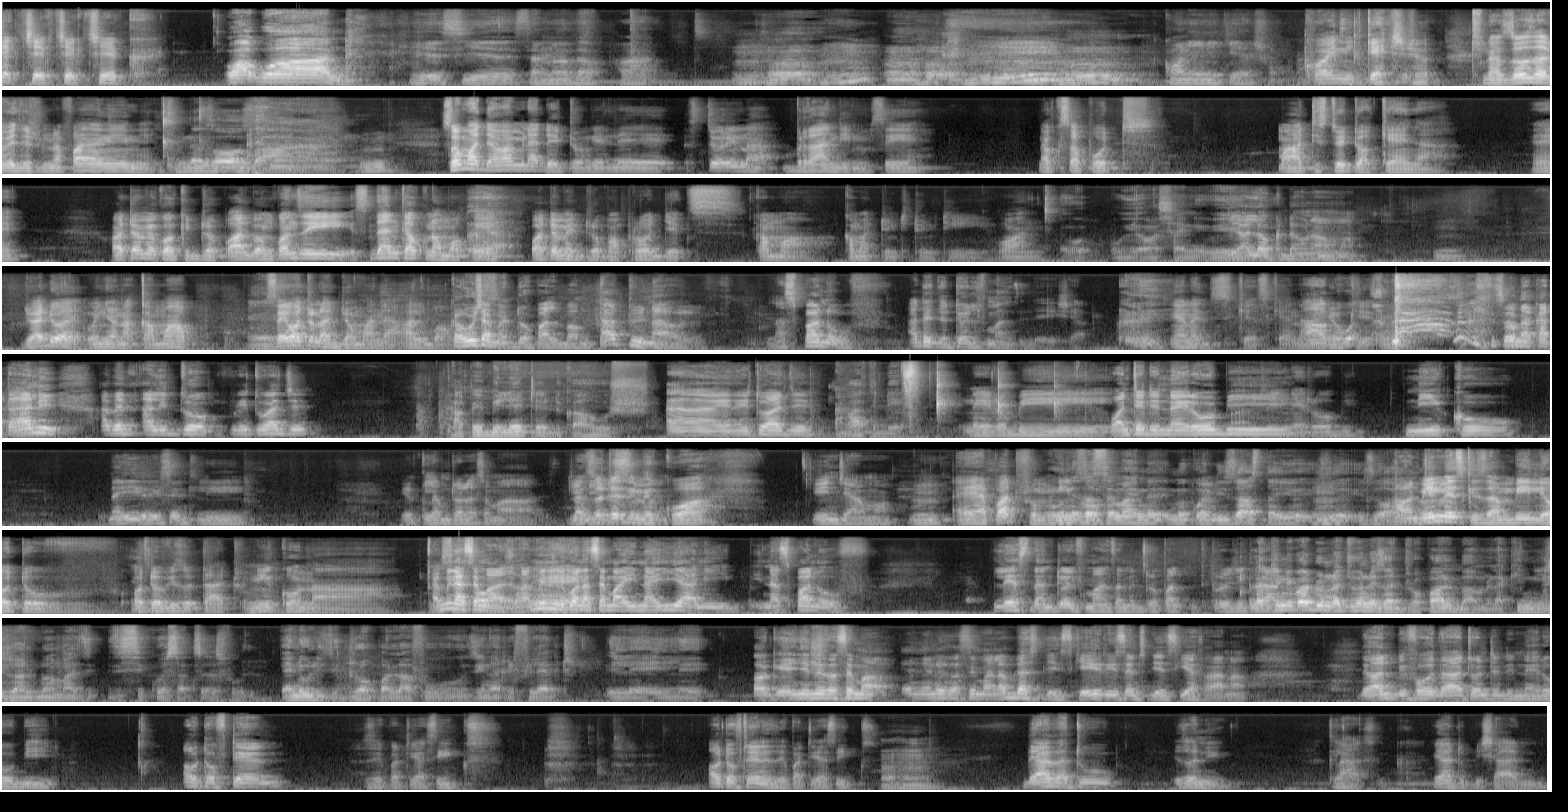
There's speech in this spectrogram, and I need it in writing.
check check check check. Wagwan. Yes yes another part. Kwa nini kesho? Kwani kesho? Tunazoza venye tunafanya nini? Tunazoza. So majamaa mi nadai story na branding msee na kusupport maartist wetu wa kenya. Eh? watu wamekuwa wakidrop album. Kwanza hii sidani kaa kuna mwaka watu wamedrop ma projects kama kama 2021 Huyo wasanii wengi. ya lockdown ama? Juu hadi wa- wenye wanakama up. Sahii watu wanajua maana ya album. Kausha amedrop album tatu na na span of hata ja 12 months ijaisha anajisikia sikia Ah, so nakata yani alidrop nitwaje happy belated kahush. Uh, inaitwaje? Birthday. Nairobi. Wanted in nairobi. Nairobi. Niko na hii recently hiyo kila mtu anasema na zote zimekuwa. Hii njama. Mm. eh, apart from unaweza sema imekuwa disaster hiyo hizo hizo mimi nimesikiza mbili out of out of hizo tatu. Niko na mimi nasema Songs, na mi eh. nilikuwa nasema ina year ni ina span of less than 12 months ame drop project lakini bado unajua unaweza drop album lakini hizo album zisikuwe successful. Yaani ulizidrop alafu zina reflect ile ile okay yenye naweza sema yenye naweza sema labda sijaisikia hii recent sijaisikia sana. The one before that wanted in nairobi out of 10 zipatia 6 out of 10 zipatia 6 the other two hizo ni classic. Ya tubishani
